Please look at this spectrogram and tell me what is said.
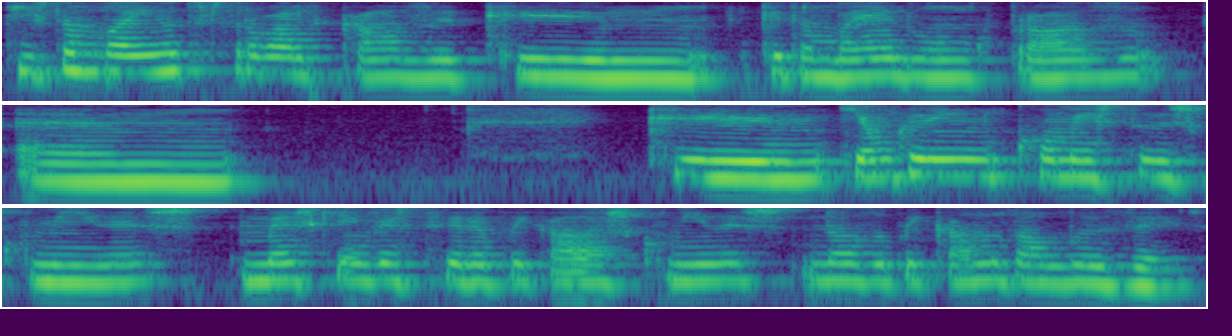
Tive também outro trabalho de casa que, que também é de longo prazo, um, que, que é um bocadinho como este das comidas, mas que em vez de ser aplicado às comidas, nós aplicamos ao lazer.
